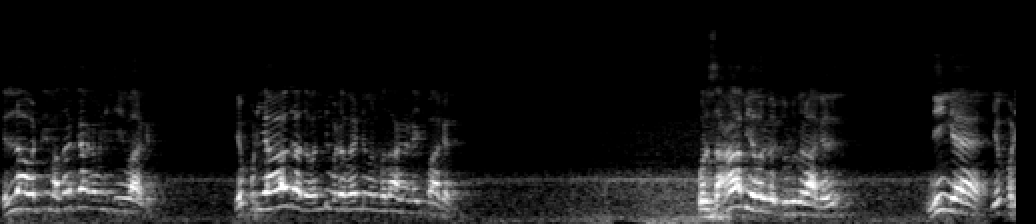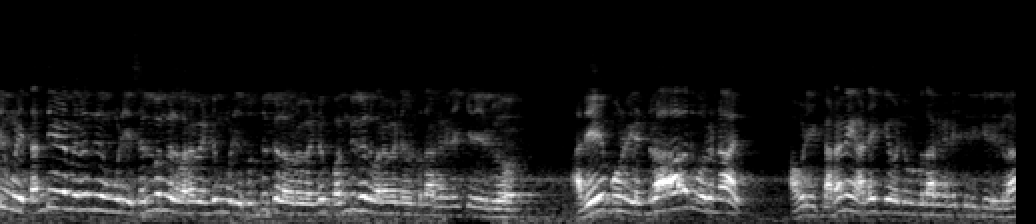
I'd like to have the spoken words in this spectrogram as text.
எல்லாவற்றையும் அதற்காக வேண்டி செய்வார்கள். எப்படியாவது அதை வந்து விட வேண்டும் என்பதாக நினைப்பார்கள். ஒரு சகாபி அவர்கள் சொல்கிறார்கள் நீங்க எப்படி உங்களுடைய தந்தையிடமிருந்து உங்களுடைய செல்வங்கள் வர வேண்டும் உங்களுடைய சொத்துக்கள் வர வேண்டும் பங்குகள் வர வேண்டும் என்பதாக நினைக்கிறீர்களோ அதே போல் என்றாவது ஒரு நாள் அவருடைய கடனை அடைக்க வேண்டும் என்பதாக நினைத்திருக்கிறீர்களா?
